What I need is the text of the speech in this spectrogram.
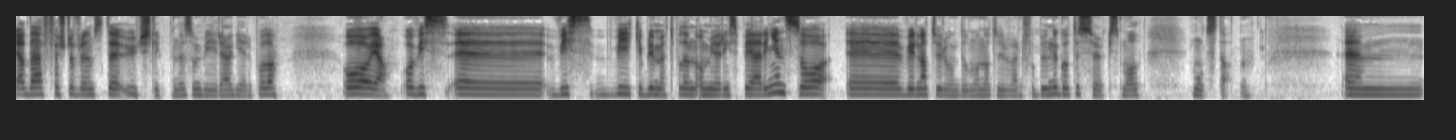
Ja, det er først og fremst det utslippene som vi reagerer på, da. Og ja, og hvis, eh, hvis, vi ikke blir møtt på den omgjøringsbegjæringen, så eh, vil Naturungdom og Naturvernforbundet gå til søksmål mot staten. Um,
